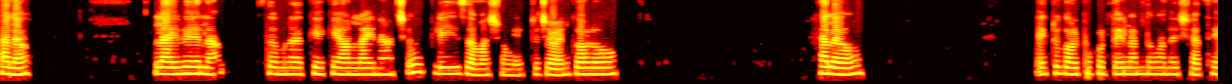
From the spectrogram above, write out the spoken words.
হ্যালো লাইভে এলাম। তোমরা কে কে অনলাইন আছো? প্লিজ আমার সঙ্গে একটু জয়েন করো। হ্যালো একটু গল্প করতে এলাম তোমাদের সাথে।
